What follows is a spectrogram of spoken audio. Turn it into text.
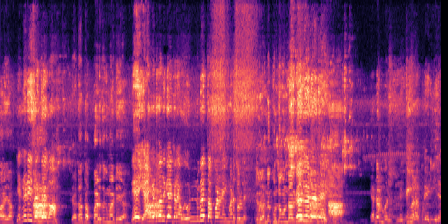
ஒரு சந்தேகமாயா என்னடி சந்தேகம்? கேட்டா தப்பா எடுத்துக்க மாட்டியா? ஏய் என்கிட்ட தானே கேக்குறேன் ஒண்ணுமே தப்பா நீங்க மட்டும் சொல்லு. இது ரெண்டு குண்டு குண்டா இருக்கா என்ன? டேய். ஏன்டா மறு- நெஞ்சு மேல அப்படி அடிக்கிற?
